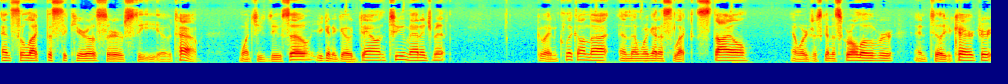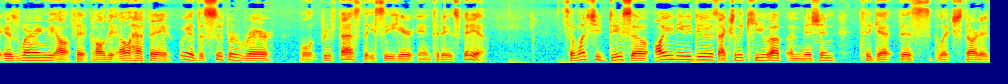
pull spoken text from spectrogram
and select the SecuroServ CEO tab. Once you do so, you're going to go down to Management, go ahead and click on that, and then we're going to select Style, and we're just going to scroll over until your character is wearing the outfit called the El Jefe with the super rare bulletproof vest that you see here in today's video. So once you do so, all you need to do is actually queue up a mission to get this glitch started.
